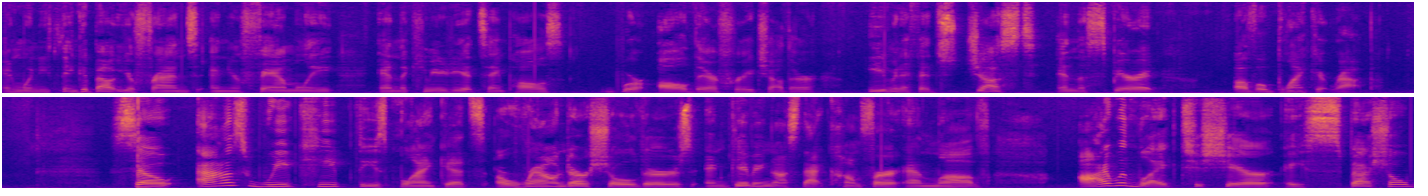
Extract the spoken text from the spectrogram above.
And when you think about your friends and your family and the community at St. Paul's, we're all there for each other, even if it's just in the spirit of a blanket wrap. So, as we keep these blankets around our shoulders and giving us that comfort and love, I would like to share a special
